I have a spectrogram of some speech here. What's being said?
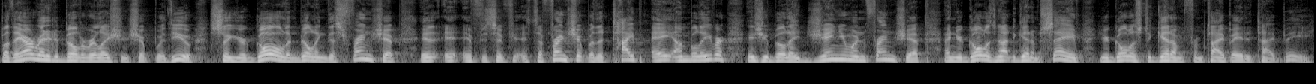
but they are ready to build a relationship with you. So your goal in building this friendship, if it's, if it's a friendship with a type A unbeliever, is you build a genuine friendship, and your goal is not to get them saved. Your goal is to get them from type A to type B,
